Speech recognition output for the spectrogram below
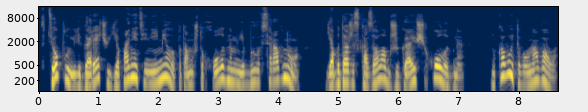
В теплую или горячую я понятия не имела, потому что холодно мне было все равно. Я бы даже сказала обжигающе холодно. Но кого это волновало?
